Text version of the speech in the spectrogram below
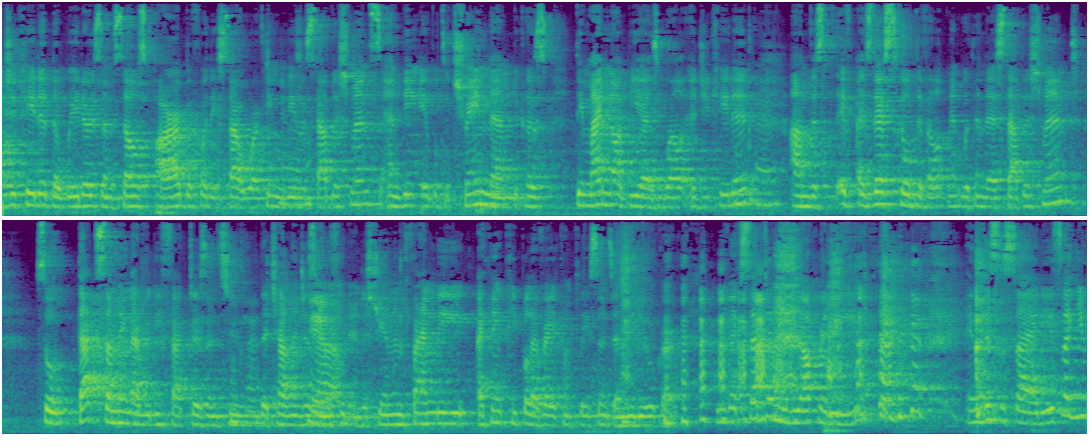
educated the waiters themselves are before they start working with these establishments, and being able to train them because they might not be as well educated. Okay. Um, this, if, as their skill development within the establishment. So that's something that really factors into Okay. the challenges in the food industry. And then finally, I think people are very complacent and mediocre. We've accepted mediocrity in this society. It's like you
